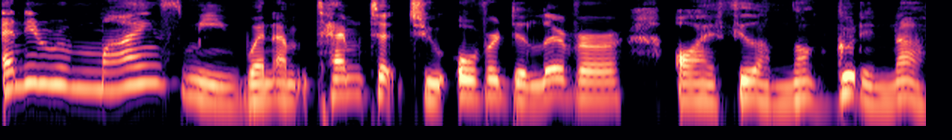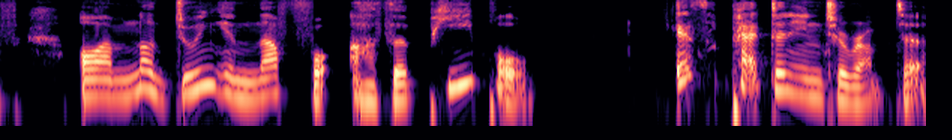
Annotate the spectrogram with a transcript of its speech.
And it reminds me when I'm tempted to over deliver or I feel I'm not good enough or I'm not doing enough for other people. It's a pattern interrupter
